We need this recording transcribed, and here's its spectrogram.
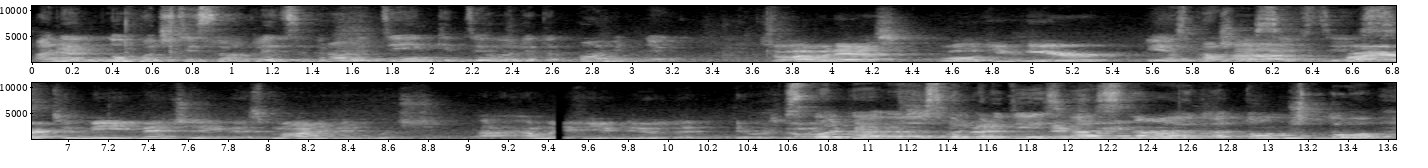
Они, ну, почти 40 лет собирали деньги, делали этот памятник. So I would ask all of you here, uh, prior to me mentioning this monument, which uh, how many of you knew that there was going to be э, this сколько людей из вас week? знают о том, что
